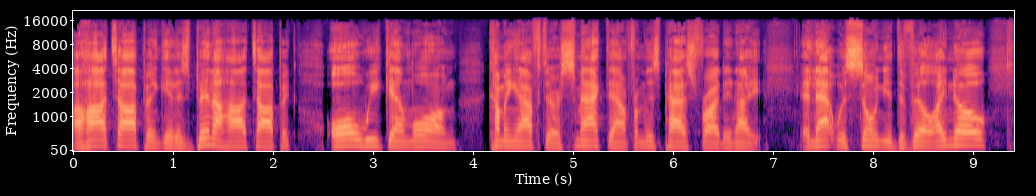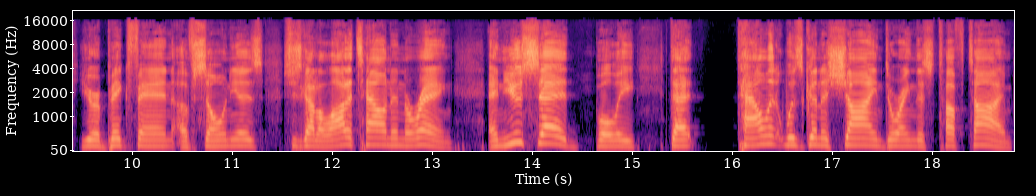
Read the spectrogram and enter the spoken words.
A hot topic. It has been a hot topic all weekend long coming after SmackDown from this past Friday night. And that was Sonya Deville. I know you're a big fan of Sonya's. She's got a lot of talent in the ring. And you said, Bully, that talent was going to shine during this tough time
